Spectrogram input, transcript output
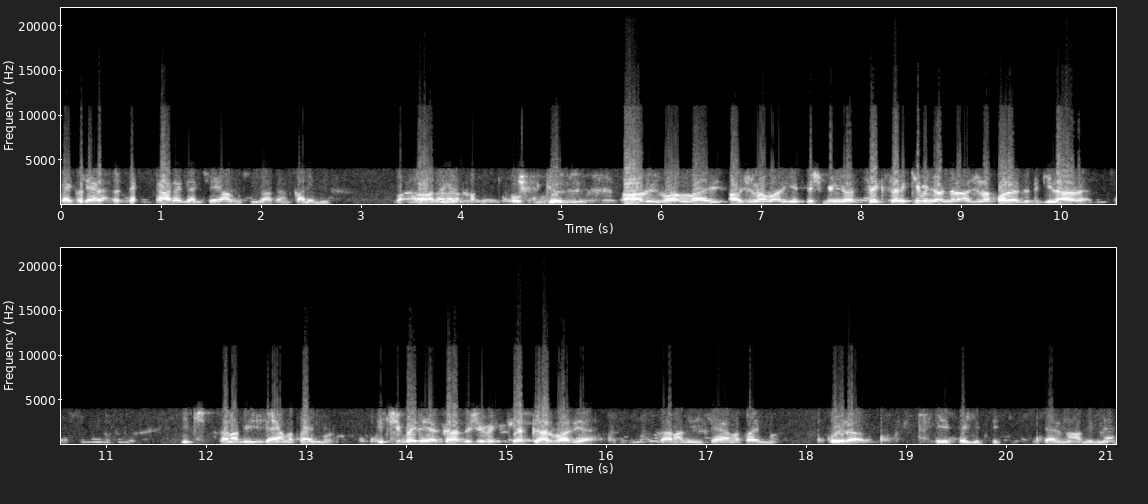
tekrar, tekrar eden şeyi almışsın zaten kalemi. Abi gözü abi vallahi Acun'a var 70 milyon 82 milyon lira Acun'a para ödedik ilave. Sana bir hikaye anlatayım mı? içi beni yakar dışı beni yakar var ya. Sana bir hikaye anlatayım mı? Buyur abi. Eyüp'te gittik senin abinle.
